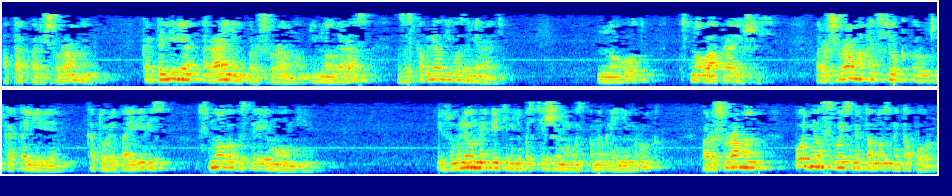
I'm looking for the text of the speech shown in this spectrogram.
атак Парашурамы, Картавирия ранил Парашураму и много раз заставлял его замирать. Но вот, снова оправившись, Парашурама отсек руки Картавирия, которые появились снова быстрее молнии. Изумленный этим непостижимым восстановлением рук, Парашурама поднял свой смертоносный топор,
